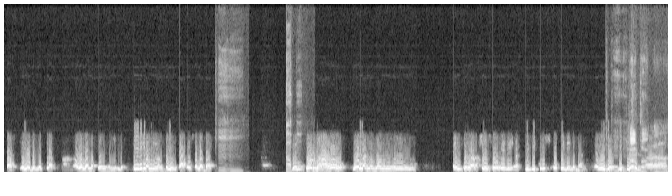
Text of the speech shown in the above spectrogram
past 11 o'clock, uh, wala na po, pilihan lang po yung tao sa labas. Mm-mm. Then Opo. for now, wala namang interruptions or any activities, okay na naman. Uh, we just declared Opo. uh,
